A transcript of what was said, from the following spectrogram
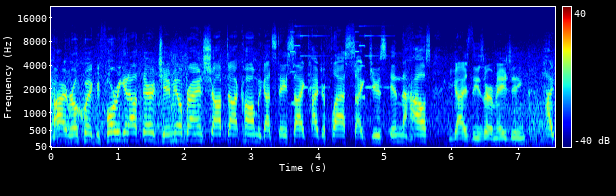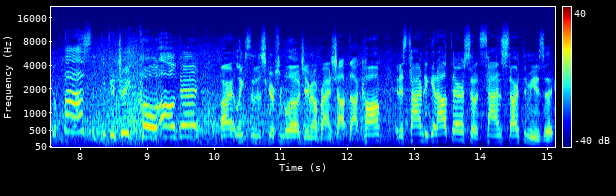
All right, real quick, before we get out there, JamieO'BrienShop.com. We got Stay Psyched, Hydro Flask, Psych Juice in the house. You guys, these are amazing. Hydro Flask, they keep your drink cold all day. All right, links in the description below, JamieO'BrienShop.com. It is time to get out there, so it's time to start the music.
